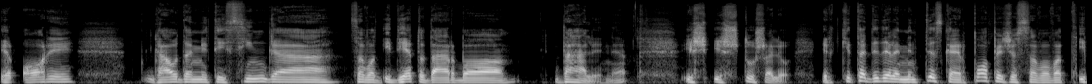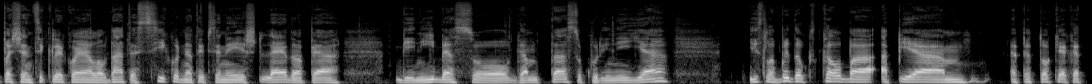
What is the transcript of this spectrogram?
ir oriai, gaudami teisingą savo įdėto darbo dalį, ne, iš, iš tų šalių. Ir kita didelė mintis, ką ir popiežius savo, vat, ypač enciklikoje Laudatės Si, kur netaip seniai išleido apie vienybę su gamta, su kūrinyje, jis labai daug kalba apie, apie tokią, kad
